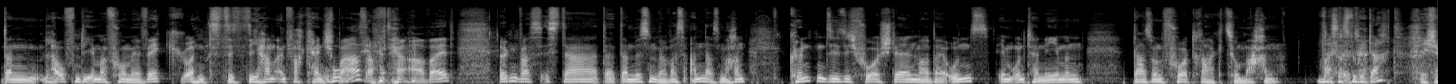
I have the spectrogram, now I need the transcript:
dann laufen die immer vor mir weg und die, die haben einfach keinen oh. Spaß auf der Arbeit. Irgendwas ist da, da, da müssen wir was anders machen. Könnten Sie sich vorstellen, mal bei uns im Unternehmen da so einen Vortrag zu machen. Was hast du gedacht? Ich,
